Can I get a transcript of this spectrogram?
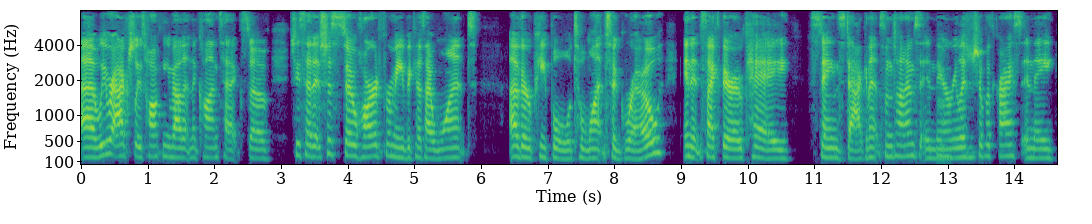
Uh, we were actually talking about it in the context of, she said, it's just so hard for me because I want other people to want to grow. And it's like they're okay staying stagnant sometimes in their Mm. relationship with Christ and they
